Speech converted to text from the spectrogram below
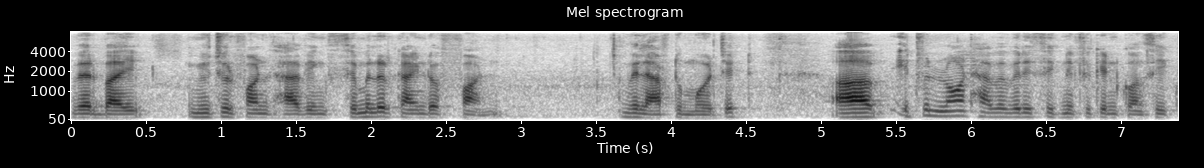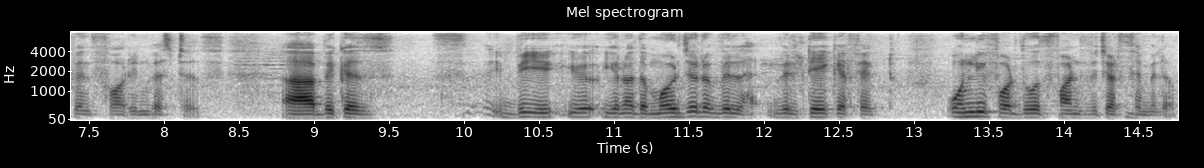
whereby mutual funds having similar kind of fund will have to merge it. Uh, it will not have a very significant consequence for investors uh, because be, you, you know the merger will will take effect only for those funds which are similar.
